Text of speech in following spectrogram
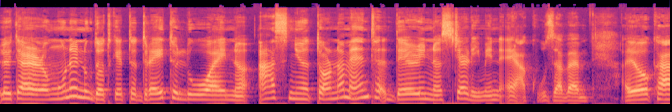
Lojtarja rumune nuk do të ketë të drejtë të luajë në asnjë tornament deri në sqarimin e akuzave. Ajo ka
